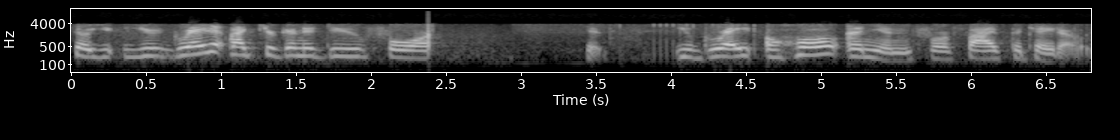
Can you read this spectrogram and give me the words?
So you you grate it like you're going to do for. You grate a whole onion for five potatoes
